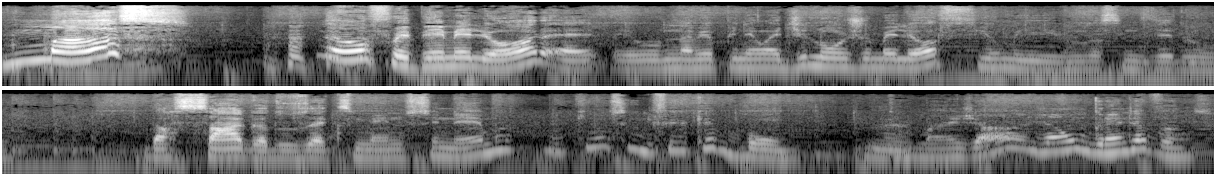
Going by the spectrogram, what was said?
Mas não, foi bem melhor. É, eu, na minha opinião, é de longe o melhor filme, vamos assim dizer, do, da saga dos X-Men no cinema, o que não significa que é bom. Mas já, já é um grande avanço.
